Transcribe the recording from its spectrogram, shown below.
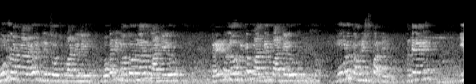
మూడు రకాలుగా విభజించవచ్చు పార్టీలు. ఒకటి మతోన్మాద పార్టీలు రెండు లౌకిక పార్టీ పార్టీలు మూడు కమ్యూనిస్ట్ పార్టీలు. అంతేనండి? ఈ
